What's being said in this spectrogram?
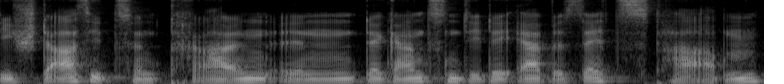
die Stasi-Zentralen in der ganzen DDR besetzt haben,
